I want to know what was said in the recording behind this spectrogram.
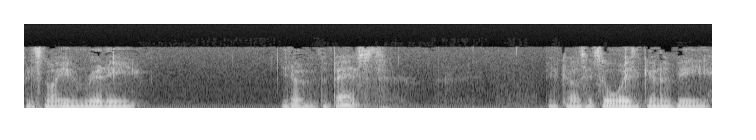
and it's not even really, you know, the best. Because it's always going to be,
